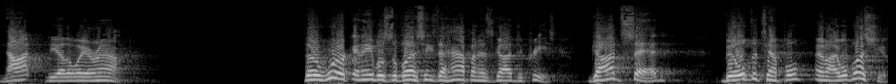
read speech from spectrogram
not the other way around. Their work enables the blessings to happen as God decrees. God said, Build the temple, and I will bless you.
